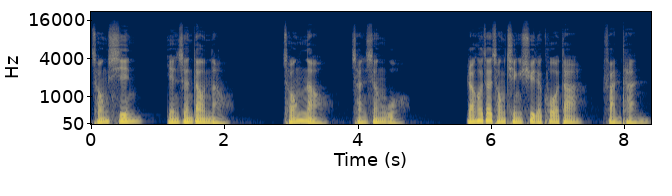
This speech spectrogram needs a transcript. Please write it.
从心延伸到脑，从脑产生我，然后再从情绪的扩大、反弹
